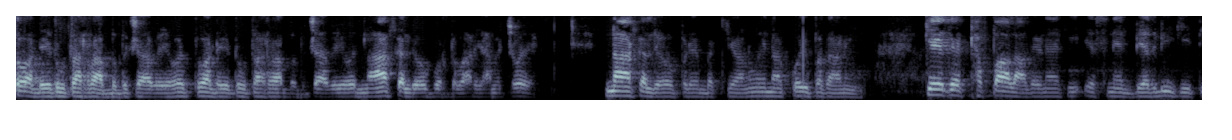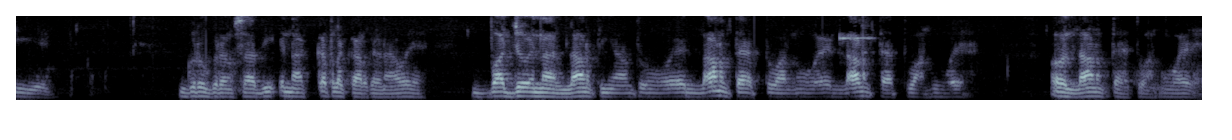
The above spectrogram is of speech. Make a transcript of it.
ਤੁਹਾਡੇ ਤੋਂ ਤਾਂ ਰੱਬ ਬਚਾਵੇ ਓਏ ਤੁਹਾਡੇ ਤੋਂ ਤਾਂ ਰੱਬ ਬਚਾਵੇ ਓਏ ਨਾ ਕੱਲਿਓ ਗੁਰਦੁਆਰਿਆਂ ਵਿੱਚ ਓਏ, ਨਾ ਕੱਲਿਓ ਆਪਣੇ ਬੱਚਿਆਂ ਨੂੰ, ਇਹਨਾਂ ਕੋਈ ਪਤਾ ਨਹੀਂ ਕਿ ਤੇ ਠੱਪਾ ਲਾ ਦੇਣਾ ਕਿ ਇਸ ਨੇ ਬੇਅਦਬੀ ਕੀਤੀ ਏ। ਗੁਰੂ ਗ੍ਰੰਥ ਸਾਹਿਬ ਦੀ ਇਹਨਾਂ ਕਤਲ ਕਰ ਦੇਣਾ ਓਏ। ਬਾਜੋ ਇਹਨਾਂ ਲਾਣਤੀਆਂ ਤੋਂ ਓਏ ਲਾਣਤ ਹੈ ਤੁਹਾਨੂੰ ਓਏ ਲਾਣਤ ਹੈ ਤੁਹਾਨੂੰ ਓਏ। ਓ ਲਾਣਤ ਹੈ ਤੁਹਾਨੂੰ ਓਏ।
